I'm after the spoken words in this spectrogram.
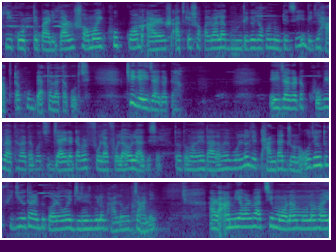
কি করতে পারি। কারণ সময় খুব কম, আর আজকে সকালবেলা ঘুম থেকে যখন উঠেছি, দেখি হাতটা খুব ব্যথা ব্যথা করছে। ঠিক এই জায়গাটা। এই জায়গাটা খুবই ব্যথা ব্যথা করছে। জায়গাটা আবার ফোলা ফোলাও লাগছে। তো তোমাদের দাদাভাই বলল যে ঠান্ডার জন্য। ও যেহেতু ফিজিওথেরাপি করে ওই জিনিসগুলো ভালো জানে। আর আমি আবার ভাবছি, মনা মনে হয়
